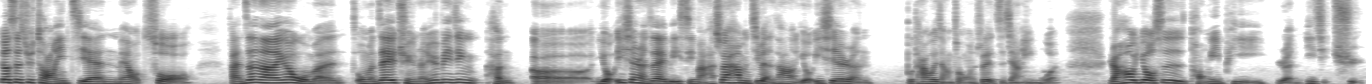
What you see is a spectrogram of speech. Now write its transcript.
又是去同一间，没有错。反正呢，因为我们我们这一群人，因为毕竟很呃有一些人是 A B C 嘛，所以他们基本上有一些人不太会讲中文，所以只讲英文。然后又是同一批人一起去，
